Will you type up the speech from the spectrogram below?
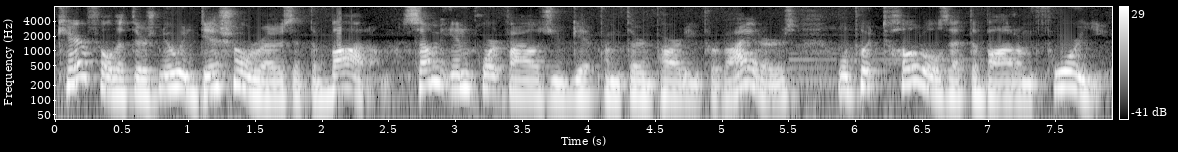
careful that there's no additional rows at the bottom. Some import files you get from third-party providers will put totals at the bottom for you.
